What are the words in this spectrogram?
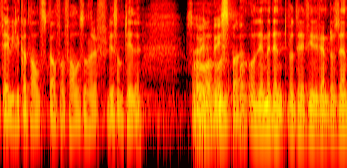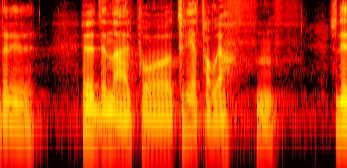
For jeg vil ikke at alt skal forfalle sånn røftlig samtidig. Så jeg er veldig bevisst på det. og det med rente på 3-4-5 eller? Eh, Den er på tretallet, ja. Så det,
